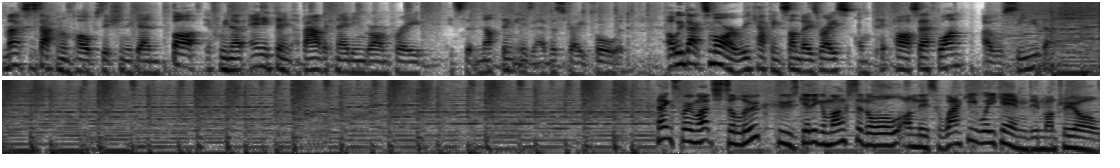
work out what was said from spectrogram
Max Verstappen on pole position again, but if we know anything about the Canadian Grand Prix, it's that nothing is ever straightforward. I'll be back tomorrow recapping Sunday's race on Pit Pass F1. I will see you then. Thanks very much to Luke, who's getting amongst it all on this wacky weekend in Montreal.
